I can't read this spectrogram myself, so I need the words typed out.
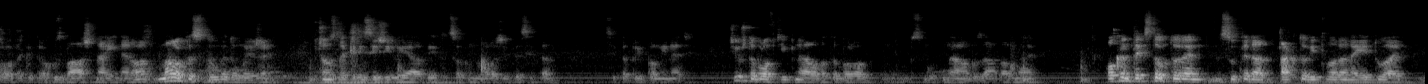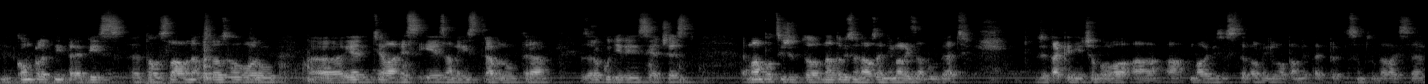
bolo také trochu zvláštne a iné. No a málo kto si to uvedomuje, že v čom sme kedysi žili a je to celkom dôležité si to, si to pripomínať. Či už to bolo vtipné, alebo to bolo smutné, alebo zábavné. Okrem textov, ktoré sú teda takto vytvorené, je tu aj kompletný prepis toho slávneho rozhovoru eh, riaditeľa SIS a ministra vnútra z roku 96 mám pocit, že to, na to by sme naozaj nemali zabúdať, že také niečo bolo a, a mali by sme si to veľmi dlho pamätať, preto som to dal aj sem.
